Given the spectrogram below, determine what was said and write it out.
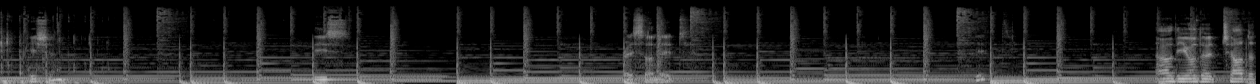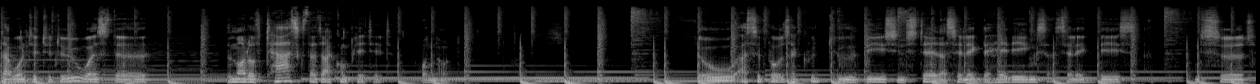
completion. This press on it. it. Now the other chart that I wanted to do was the, the amount of tasks that are completed I suppose I could do this instead. I select the headings, I select this, insert.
